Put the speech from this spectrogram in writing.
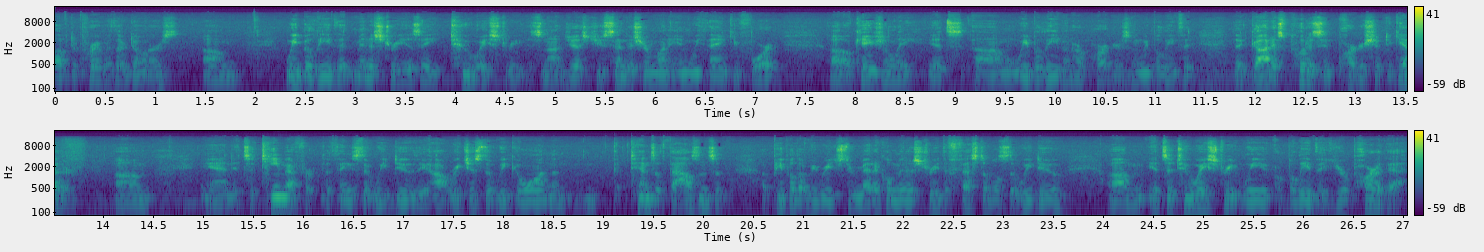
love to pray with our donors. Um, we believe that ministry is a two-way street. It's not just you send us your money and we thank you for it uh, occasionally. It's um, we believe in our partners and we believe that, that God has put us in partnership together. Um, and it's a team effort. The things that we do, the outreaches that we go on, the tens of thousands of, of people that we reach through medical ministry, the festivals that we do. Um, it's a two-way street. We believe that you're part of that,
